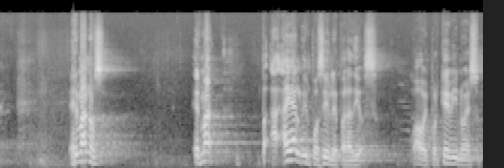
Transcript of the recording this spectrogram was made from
Hermanos, hermano, hay algo imposible para Dios. Wow, ¿y por qué vino eso?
